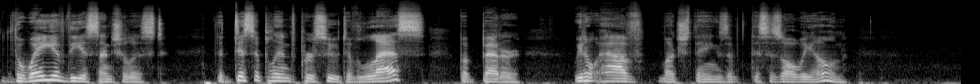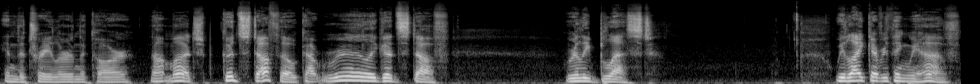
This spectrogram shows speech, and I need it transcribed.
the way of the essentialist, the disciplined pursuit of less but better. We don't have much things. This is all we own. In the trailer, in the car, not much. Good stuff though. Got really good stuff. Really blessed. We like everything we have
